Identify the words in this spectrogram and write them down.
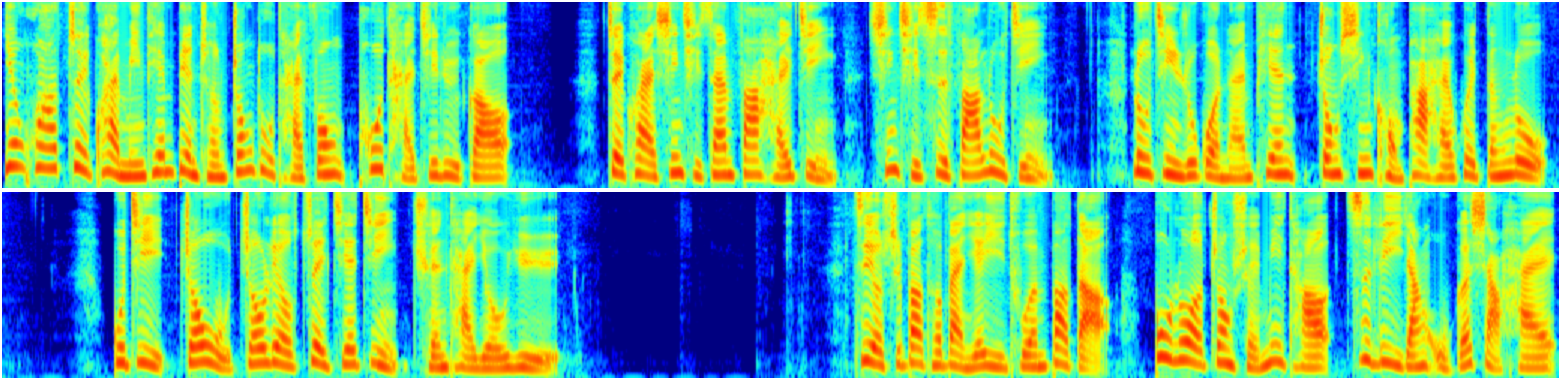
烟花最快明天变成中度台风，扑台几率高。最快星期三发海警，星期四发陆警。路径如果南偏，中心恐怕还会登陆。估计周五、周六最接近，全台有雨。自由时报头版也以图文报道：部落种水蜜桃，自立养五个小孩。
